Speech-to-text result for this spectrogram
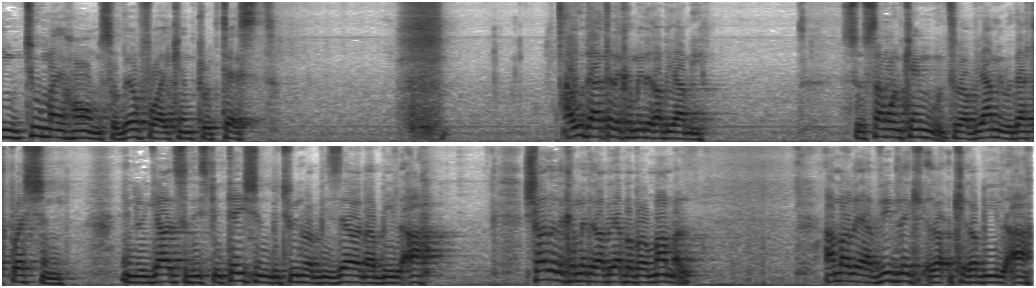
into my home, so therefore I can protest. So someone came to Rabbi Yami with that question in regards to disputation between Rabbi Zera and Rabbi Il'ah. שרדה לקמד רבי אבא בר ממל, אמר לעביד כרבי il'ah.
